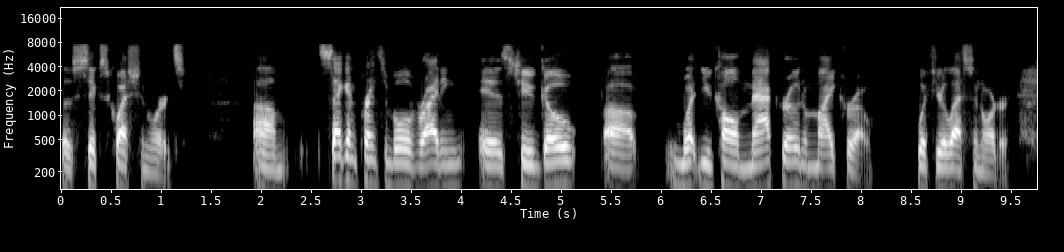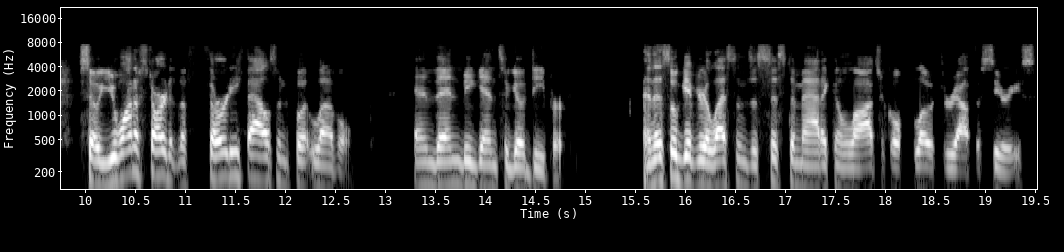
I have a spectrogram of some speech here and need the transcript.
those six question words. Um, second principle of writing is to go uh, what you call macro to micro with your lesson order. So you want to start at the 30,000 foot level and then begin to go deeper. And this will give your lessons a systematic and logical flow throughout the series.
